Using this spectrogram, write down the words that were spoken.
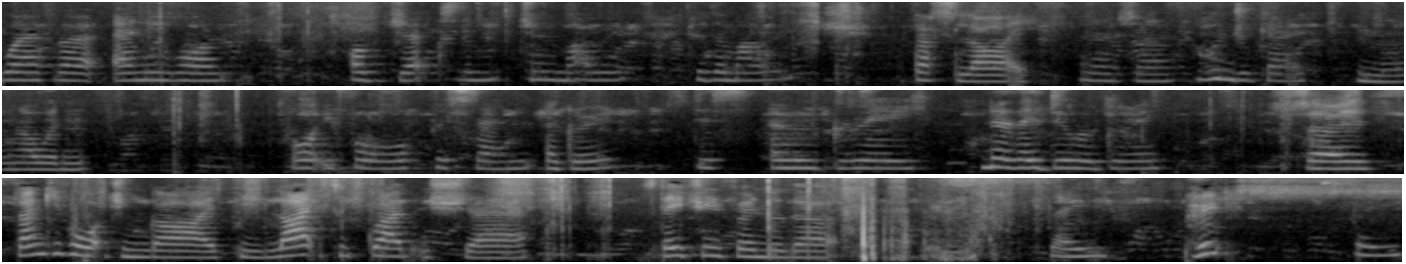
whether anyone objects them to marriage to the marriage? That's lie. No, so hundred k, No, I wouldn't. forty-four percent Agree. disagree. No, they do agree. So, thank you for watching, guys. Please like, subscribe, and share. Stay tuned for another. Safe, Peace. safe.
